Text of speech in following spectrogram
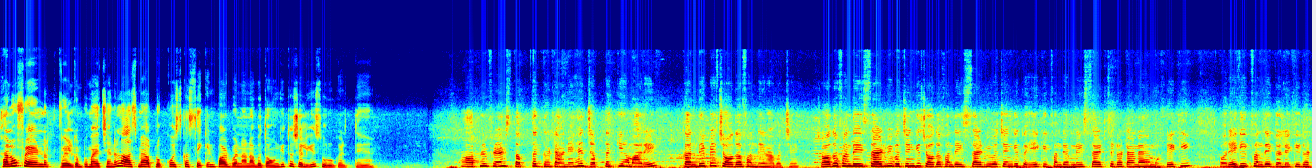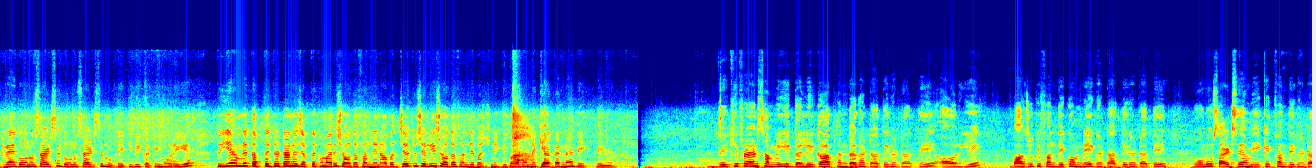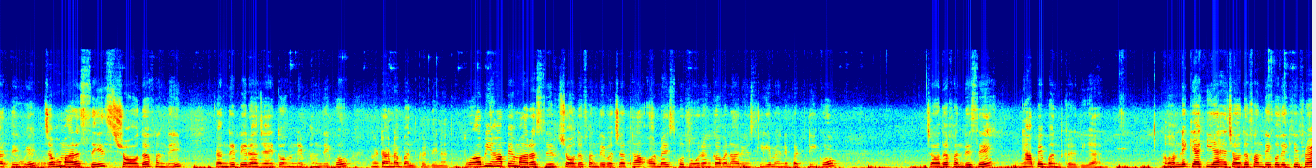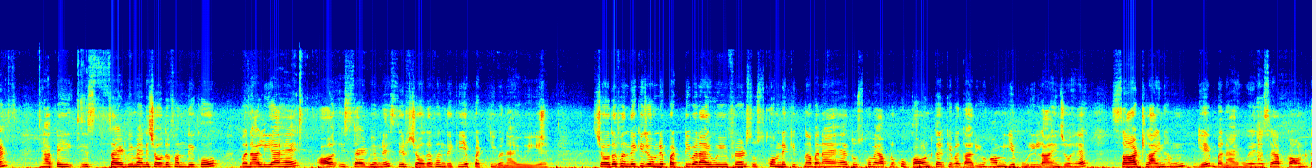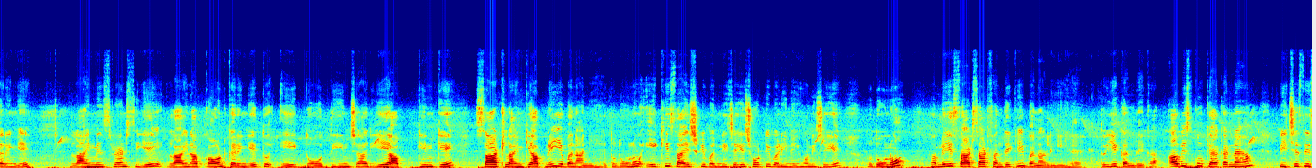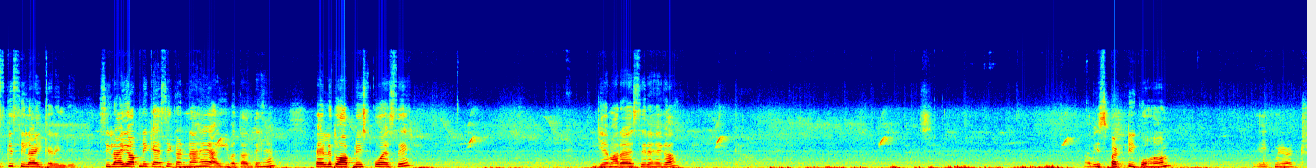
Hello friend, welcome to my channel. आज मैं आप लोग को इसका सेकंड पार्ट बनाना बताऊँगी तो चलिए शुरू करते हैं। आपने फ्रेंड्स तब तक घटाने हैं जब तक कि हमारे कंधे पे चौदह फंदे ना बचें। चौदह फंदे इस साइड भी बचेंगे, चौदह फंदे इस साइड भी बचेंगे तो एक एक फंदे हमने इस साइड से घटाना है मुड्ढे की, और एक एक फंदे गले के घट रहे हैं दोनों साइड से, दोनों साइड से मुड्ढे की भी कटिंग हो रही है। तो ये हमने तब तक घटाना है जब तक हमारे चौदह फंदे ना बच जाए। तो चलिए चौदह फंदे बचने के बाद हमने क्या करना है, देखते हैं। देखिए फ्रेंड्स हमने ये गले का फंदा घटाते घटाते और ये बाजू के फंदे को हमने घटाते घटाते दोनों साइड से हम एक एक फंदे घटाते हुए, जब हमारा शेष चौदह फंदे, कंधे पे रह जाए तो हमने फंदे को घटाना बंद कर देना था। तो अब यहाँ पे हमारा सिर्फ़ चौदह फंदे बचा था और मैं इसको दो रंग का बना रही हूँ, इसलिए मैंने पट्टी को चौदह फंदे से यहाँ पे बंद कर दिया है। अब हमने क्या किया है चौदह फंदे को, देखिए फ्रेंड्स यहाँ पे इस साइड भी मैंने चौदह फंदे को बना लिया है और इस साइड भी हमने सिर्फ़ चौदह फंदे की ये पट्टी बनाई हुई है। चौदह फंदे की जो हमने पट्टी बनाई हुई है फ्रेंड्स, उसको हमने कितना बनाया है? तो उसको मैं आप लोग को काउंट करके बता रही हूँ। हम ये पूरी लाइन जो है, साठ लाइन हम ये बनाए हुए हैं, जैसे आप काउंट करेंगे। लाइन मीन्स फ्रेंड्स ये लाइन आप काउंट करेंगे तो एक, दो, तीन, चार, ये आप गिन के साठ लाइन की आपने ये बनानी है। तो दोनों एक ही साइज़ की बननी चाहिए, छोटी बड़ी नहीं होनी चाहिए। तो दोनों हमने ये साठ साठ फंदे की बना ली है। तो ये कंधे का। अब इसको क्या करना है हम? पीछे से इसकी सिलाई करेंगे। सिलाई आपने कैसे करना है, आइए बताते हैं। पहले तो आपने इसको ऐसे, ये हमारा ऐसे रहेगा। अब इस पट्टी को हम एक मिनट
